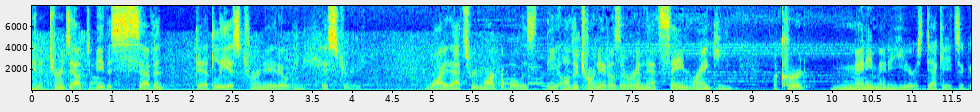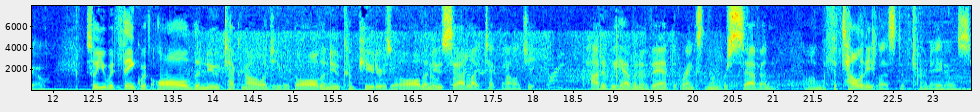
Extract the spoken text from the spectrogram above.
And it turns out to be the seventh deadliest tornado in history. Why that's remarkable is the other tornadoes that were in that same ranking occurred many, many years, decades ago. So you would think with all the new technology, with all the new computers, with all the new satellite technology, how did we have an event that ranks number seven on the fatality list of tornadoes?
